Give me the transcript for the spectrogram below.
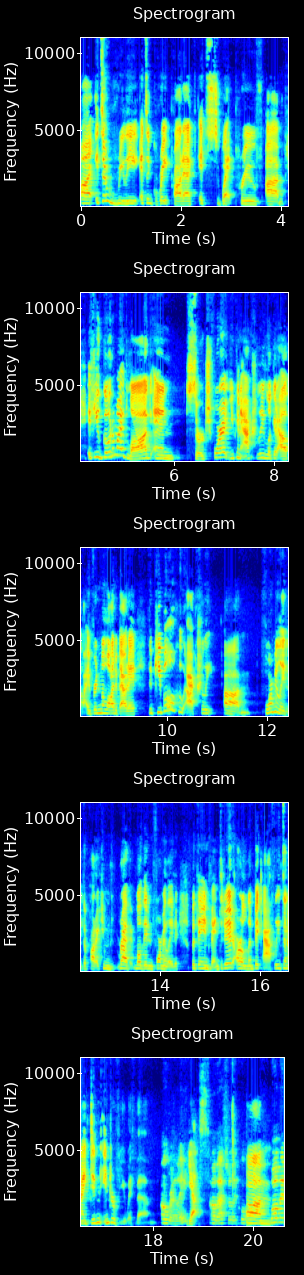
Uh, it's a really it's a great product. It's sweat proof. Um, if you go to my blog and search for it, you can actually look it up. I've written a lot about it. The people who actually um, formulated the product, who rather well, they didn't formulate it, but they invented it, are Olympic athletes, and I did an interview with them. Oh, really? Yes. Oh, that's really cool. Um. well, my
